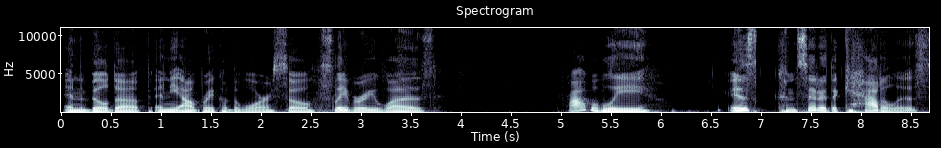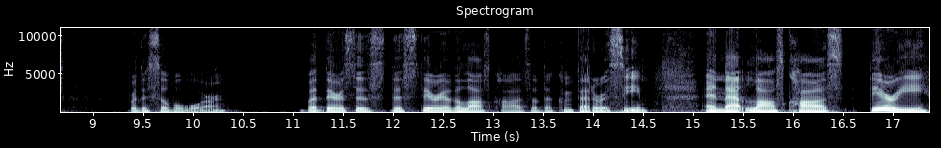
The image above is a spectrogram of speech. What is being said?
in the buildup and the outbreak of the war. So slavery was probably is considered the catalyst for the Civil War. But there's this this theory of the lost cause of the Confederacy, and that lost cause theory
